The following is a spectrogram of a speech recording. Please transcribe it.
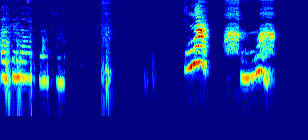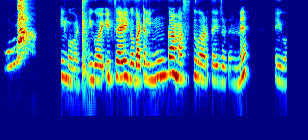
అది కింద పెట్టాల్సింది. చిన్న. ఇంకొకటి ఇగో ఇటు సైడ్ ఇగో బట్టలు ఇంకా మస్తు పడతాయి చూడండి. ఇగో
